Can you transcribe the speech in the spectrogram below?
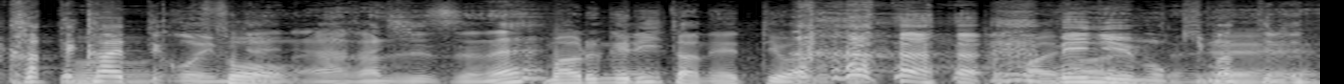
買って帰ってこいみたいな感じですよね。マルゲリータねって言われて。メニューも決まってる。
